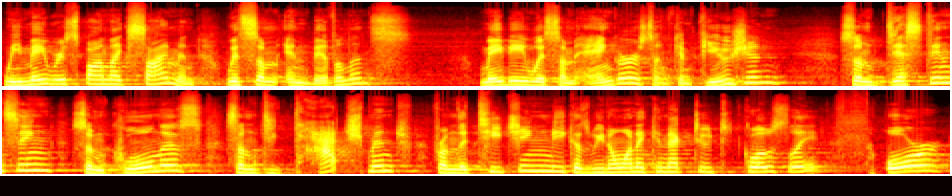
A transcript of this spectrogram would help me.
we may respond like Simon with some ambivalence, maybe with some anger, some confusion, some distancing, some coolness, some detachment from the teaching because we don't want to connect too closely. Or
